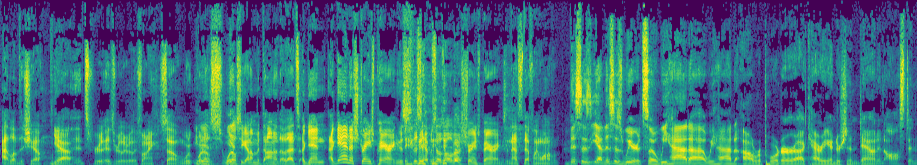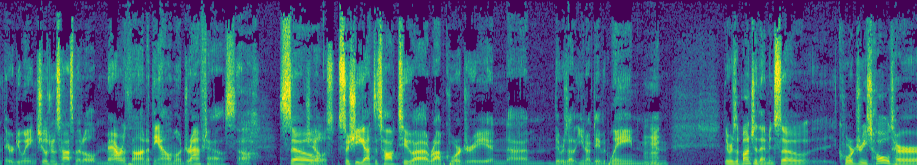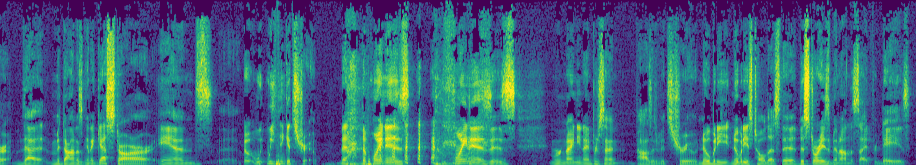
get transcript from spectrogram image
I love the show. Yeah. Uh, it's re- it's really really funny. So wh- what is. else? What Yeah. else you got on Madonna though? That's again again a strange pairing. This this episode's all about strange pairings, and that's definitely one of them. This is yeah, this is weird. So we had uh, we had our reporter uh, Carrie Anderson down in Austin. They were doing Children's Hospital marathon at the Alamo Drafthouse. Oh, So Jealous. so she got to talk to uh, Rob Corddry and um, there was a you know David Wain and, Mm-hmm. and there was a bunch of them and so Corddry told her that Madonna's going to guest star and uh, we, we think it's true. That the point is the point is is we're ninety nine percent positive it's true. Nobody nobody has told us the the story has been on the site for days.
